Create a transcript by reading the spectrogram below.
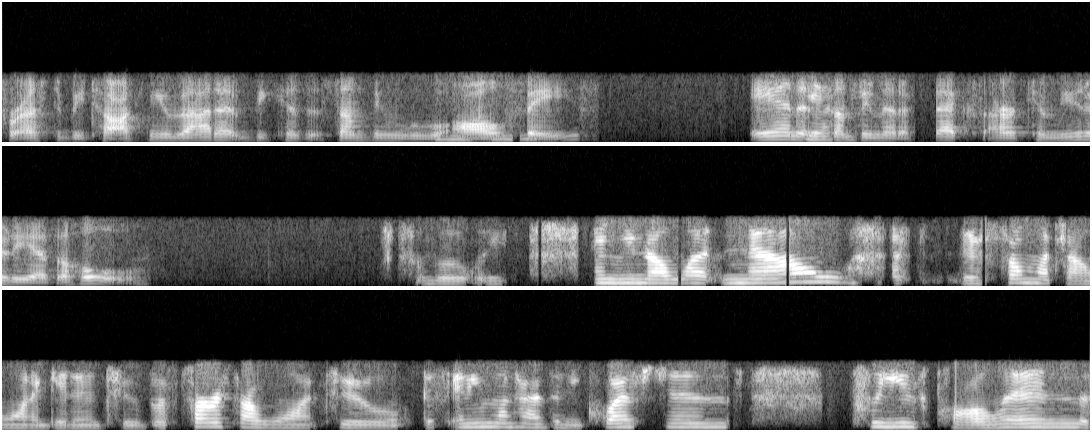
for us to be talking about it because it's something we will all Mhm. face, and it's Yes. something that affects our community as a whole. Absolutely. And you know what? Now there's so much I want to get into, but first I want to if anyone has any questions, please call in. The,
